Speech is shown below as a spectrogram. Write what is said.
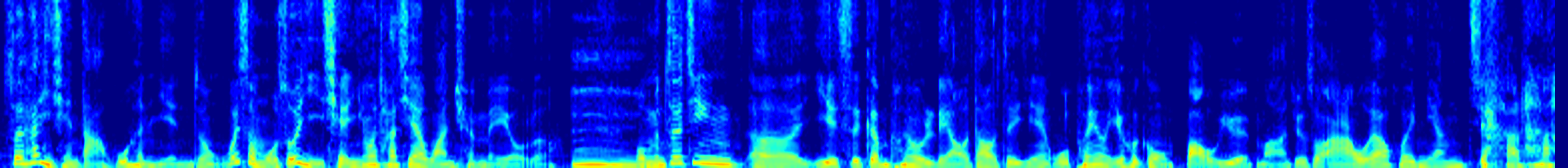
所以他以前打呼很严重。为什么我说以前？因为他现在完全没有了。嗯，我们最近呃也是跟朋友聊到这件，我朋友也会跟我抱怨嘛，就说啊，我要回娘家啦，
